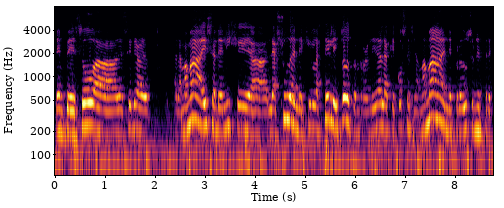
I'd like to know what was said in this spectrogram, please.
empezó a decirle a, a la mamá, ella le elige, a, le ayuda a elegir las teles y todo, pero en realidad la que cosa es la mamá, le produce un entre,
